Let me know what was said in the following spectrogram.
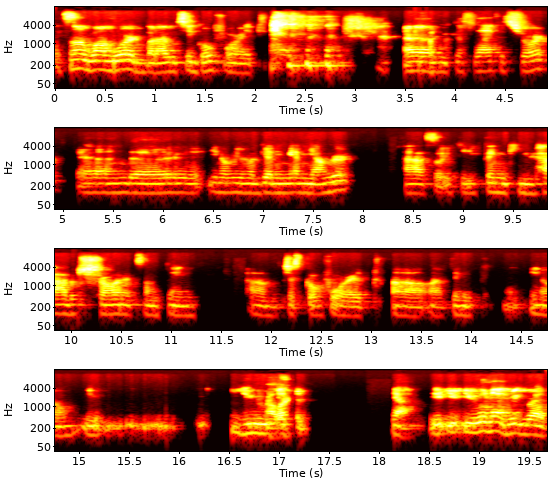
it's not one word, but I would say go for it uh, because life is short and uh, you know you're not getting any younger. Uh, so if you think you have a shot at something, um, just go for it. Uh, I think you know you you. I like it. Yeah, you, you will not regret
